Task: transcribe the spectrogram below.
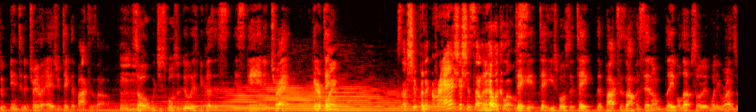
th- into the trailer as you take the boxes off. Mm-hmm. So what you're supposed to do is because it's it's scan and track. Airplane. It's not shit finna crash. That shit sounded hella close. Take it. Take you supposed to take the boxes off and set them labeled up so that when it runs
